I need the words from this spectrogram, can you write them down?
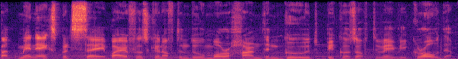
but many experts say biofuels can often do more harm than good because of the way we grow them.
